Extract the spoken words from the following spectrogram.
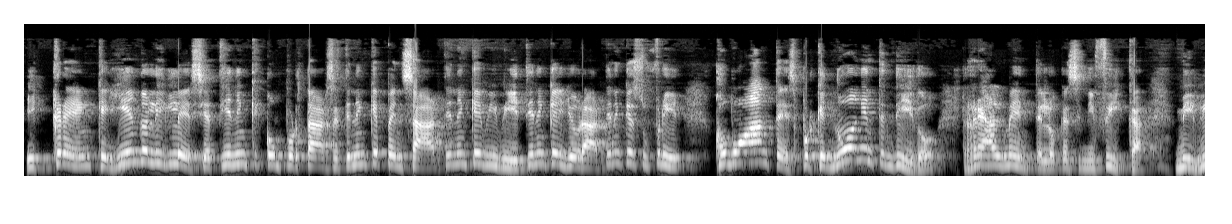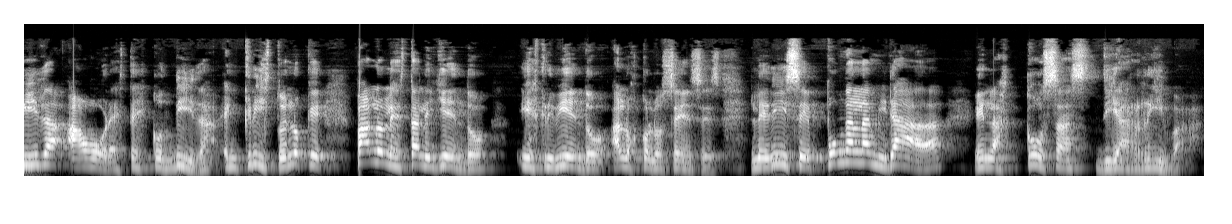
y creen que yendo a la iglesia tienen que comportarse, tienen que pensar, tienen que vivir, tienen que llorar, tienen que sufrir como antes, porque no han entendido realmente lo que significa mi vida ahora está escondida en Cristo. Es lo que Pablo les está leyendo y escribiendo a los colosenses. Le dice, pongan la mirada en las cosas de arriba.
